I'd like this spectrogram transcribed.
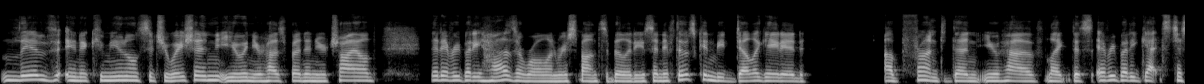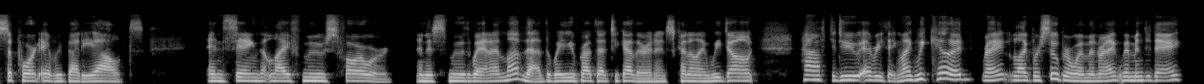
live in a communal situation, you and your husband and your child, that everybody has a role and responsibilities. And if those can be delegated up front, then you have like this everybody gets to support everybody else and seeing that life moves forward in a smooth way. And I love that the way you brought that together. And it's kind of like we don't have to do everything like we could, right? Like we're super women, right? Women today,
